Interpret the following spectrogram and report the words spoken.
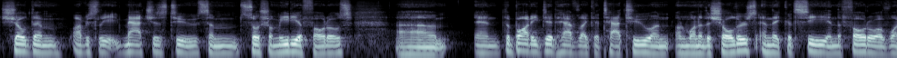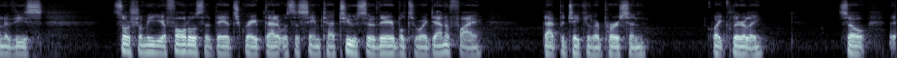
showed them obviously matches to some social media photos. Um, and the body did have like a tattoo on, on one of the shoulders, and they could see in the photo of one of these social media photos that they had scraped that it was the same tattoo. So they're able to identify that particular person quite clearly. So uh,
